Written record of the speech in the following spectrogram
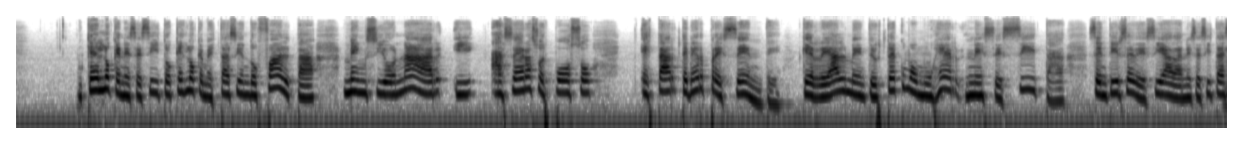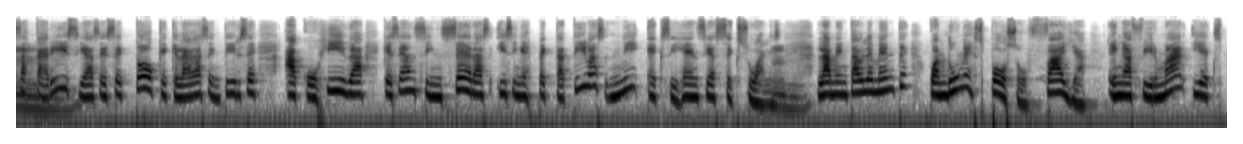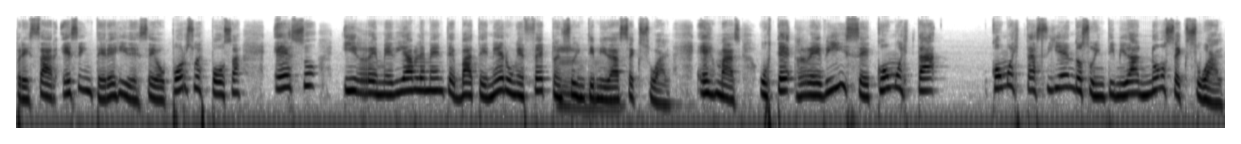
qué es lo que necesito, qué es lo que me está haciendo falta, mencionar y hacer a su esposo estar, tener presente que realmente usted como mujer necesita sentirse deseada, necesita esas mm. caricias, ese toque que la haga sentirse acogida, que sean sinceras y sin expectativas ni exigencias sexuales. Lamentablemente, cuando un esposo falla, en afirmar y expresar ese interés y deseo por su esposa, eso irremediablemente va a tener un efecto en su intimidad sexual. Es más, usted revise cómo está cómo está siendo su intimidad no sexual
